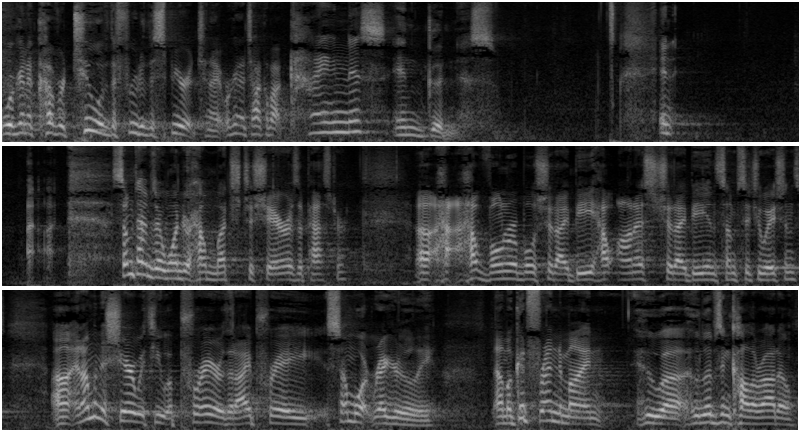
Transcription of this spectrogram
we're going to cover two of the fruit of the Spirit tonight. We're going to talk about kindness and goodness. And I, Sometimes I wonder how much to share as a pastor. Uh, how, how, vulnerable should I be? How honest should I be in some situations? Uh, and I'm going to share with you a prayer that I pray somewhat regularly. Um, a good friend of mine who, uh, who lives in Colorado,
